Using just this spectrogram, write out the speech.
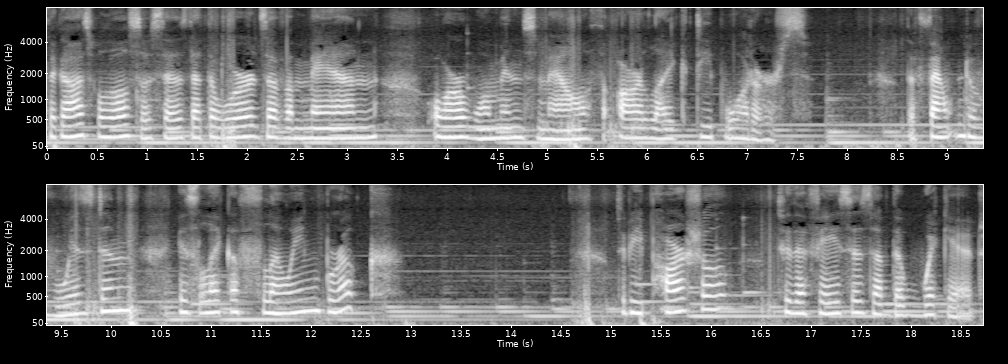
The gospel also says that the words of a man or woman's mouth are like deep waters. The fountain of wisdom is like a flowing brook. To be partial to the faces of the wicked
